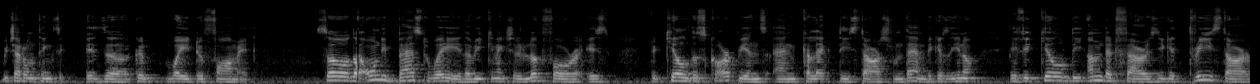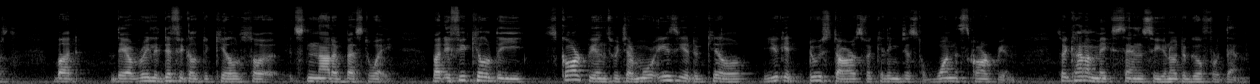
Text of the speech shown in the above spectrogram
which I don't think is a good way to farm it. So the only best way that we can actually look for is to kill the scorpions and collect the stars from them because you know if you kill the undead pharaohs you get three stars but they are really difficult to kill so it's not a best way but if you kill the scorpions, which are more easier to kill, you get two stars for killing just one scorpion. So it kind of makes sense, you know, to go for them.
